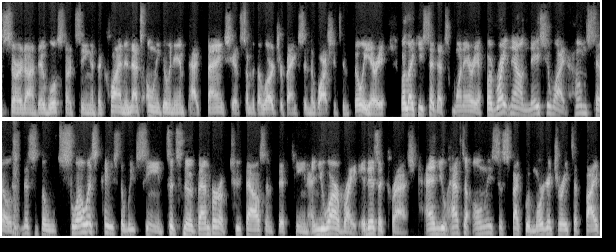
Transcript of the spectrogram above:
start on, they will start seeing a decline. And that's only going to impact banks. You have some of the larger banks in the Washington, Philly area. But like you said, that's one area. But right now, nationwide home sales, this is the slowest pace that we've seen since November of 2015. And you are right, it is a crash. And you have to only suspect with mortgage rates at 5%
